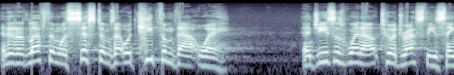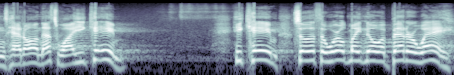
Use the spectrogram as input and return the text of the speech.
And it had left them with systems that would keep them that way. And Jesus went out to address these things head on. That's why he came. He came so that the world might know a better way.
